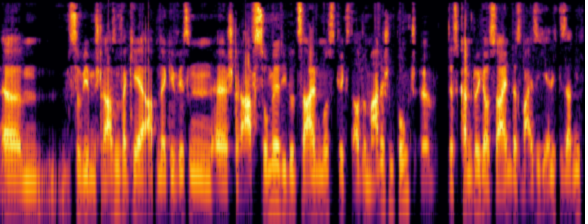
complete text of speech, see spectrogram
Ähm, so wie im Straßenverkehr ab einer gewissen äh, Strafsumme, die du zahlen musst, kriegst automatisch einen Punkt. Äh, das kann durchaus sein, das weiß ich ehrlich gesagt nicht.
